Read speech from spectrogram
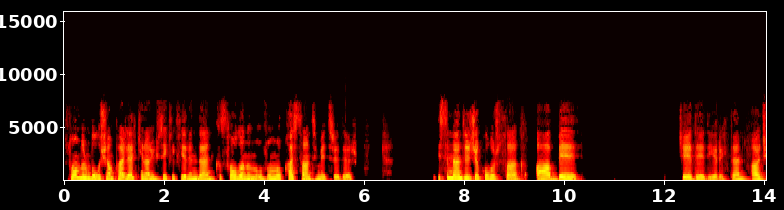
son durumda oluşan paralel kenar yüksekliklerinden kısa olanın uzunluğu kaç santimetredir? İsimlendirecek olursak AB CD diyerekten AC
